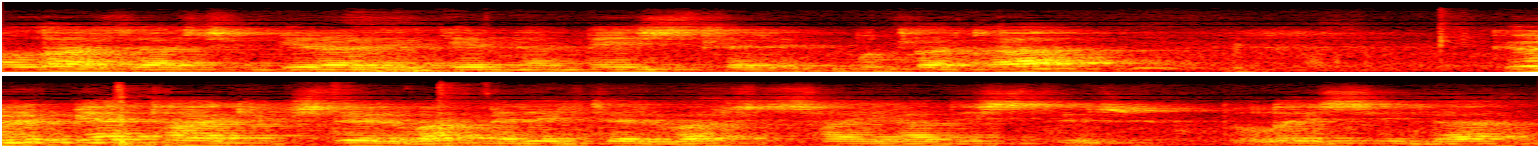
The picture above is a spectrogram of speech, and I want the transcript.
Allah rızası için bir araya gelinen meclislerin mutlaka görünmeyen takipçileri var, melekleri var. Sahih hadistir. Dolayısıyla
